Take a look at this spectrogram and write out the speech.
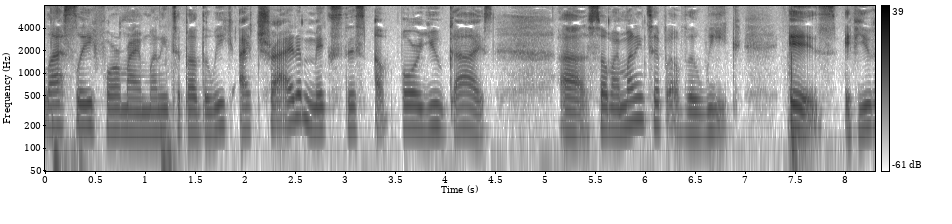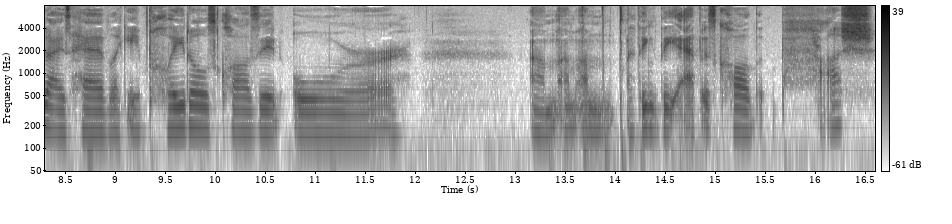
Lastly, for my money tip of the week, I try to mix this up for you guys. Uh, so, my money tip of the week is if you guys have like a Plato's closet or um, um, um, I think the app is called Posh.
